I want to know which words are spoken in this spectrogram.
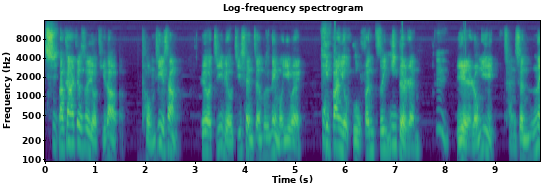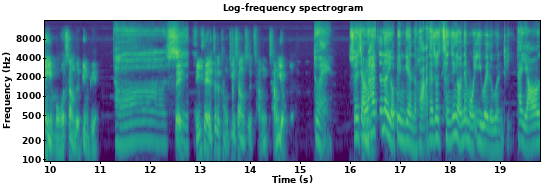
是、嗯。那刚才就是有提到统计上。比如说肌瘤、肌腺症或者内膜异位，一般有五分之一的人，嗯，也容易产生内膜上的病变。哦，是，的确，这个统计上是常常有的。对，所以假如他真的有病变的话，嗯、他就曾经有内膜异位的问题，他也要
